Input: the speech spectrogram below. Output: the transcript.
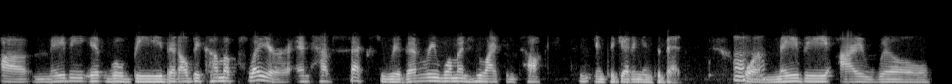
uh, maybe it will be that I'll become a player and have sex with every woman who I can talk to, into getting into bed. Or Mhm. maybe I will,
